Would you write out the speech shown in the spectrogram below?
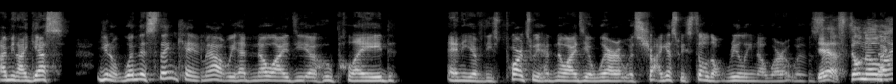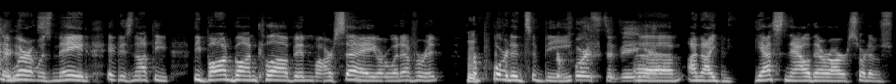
I mean, I guess you know when this thing came out, we had no idea who played any of these parts. We had no idea where it was shot. I guess we still don't really know where it was Yeah, still no exactly where it was made. It is not the the Bon Bon Club in Marseille or whatever it purported to be. Purports to be. yeah. Um, and I guess now there are sort of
